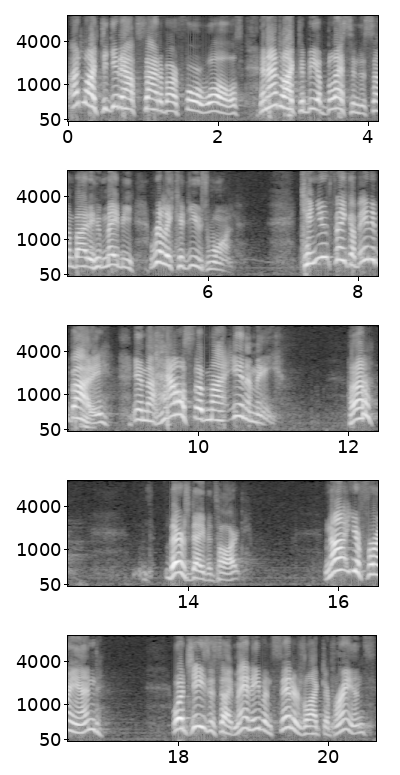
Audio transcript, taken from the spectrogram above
I'd like to get outside of our four walls, and I'd like to be a blessing to somebody who maybe really could use one. Can you think of anybody in the house of my enemy? Huh? There's David's heart. Not your friend. What Jesus say? man, even sinners like their friends.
